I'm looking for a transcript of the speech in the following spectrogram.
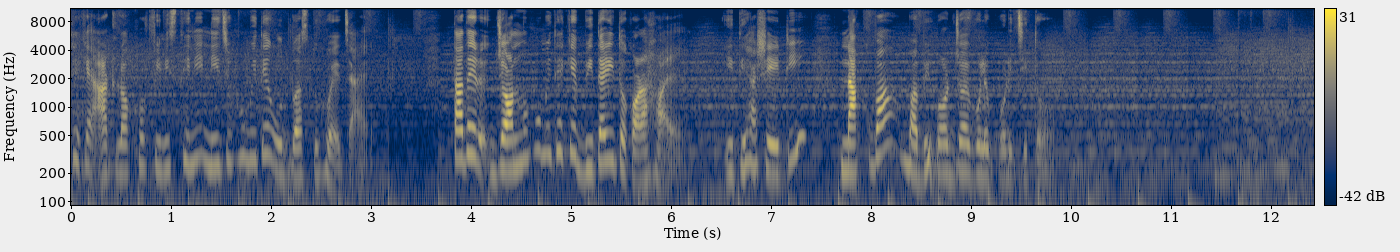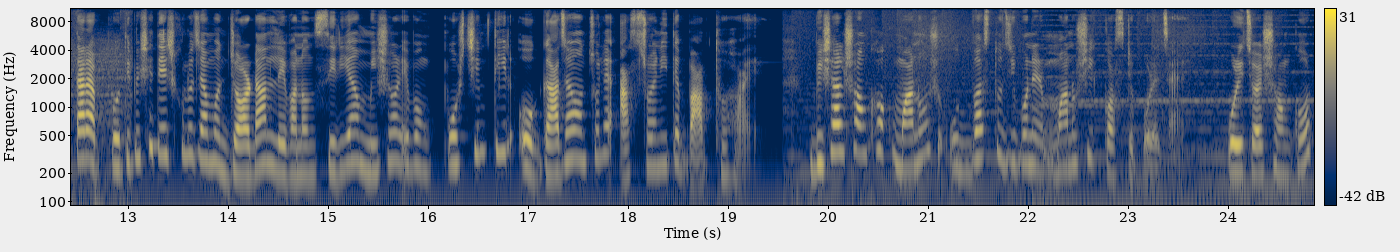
থেকে আট লক্ষ ফিলিস্তিনি নিজ ভূমিতে উদ্বাস্তু হয়ে যায়। তাদের জন্মভূমি থেকে বিতাড়িত করা হয়। ইতিহাসে এটি নাকবা বা বিপর্যয় বলে পরিচিত। তারা প্রতিবেশী দেশগুলো যেমন জর্ডান, লেবানন, সিরিয়া, মিশর এবং পশ্চিম তীর ও গাজা অঞ্চলে আশ্রয় নিতে বাধ্য হয়। বিশাল সংখ্যক মানুষ উদ্বাস্তু জীবনের মানসিক কষ্টে পড়ে যায়। পরিচয় সংকট,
